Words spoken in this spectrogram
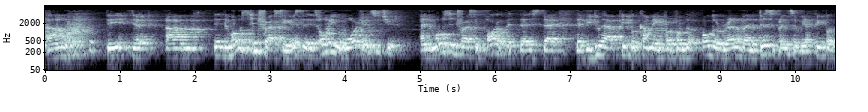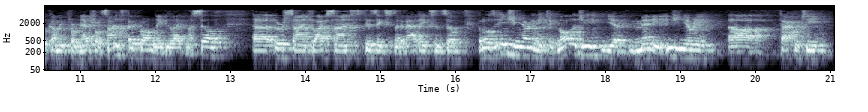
Um, the, the, um, the, the, most interesting is that it's only a water institute. And the most interesting part of it is that, that we do have people coming from, from the, all the relevant disciplines. So we have people coming from natural science background, maybe like myself, uh, earth science, life sciences, physics, mathematics, and so, but also engineering and technology. We have many engineering uh, faculty,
